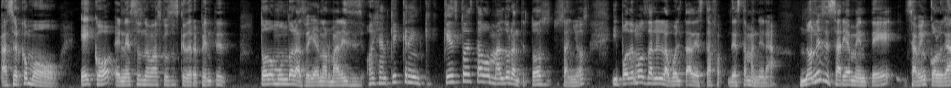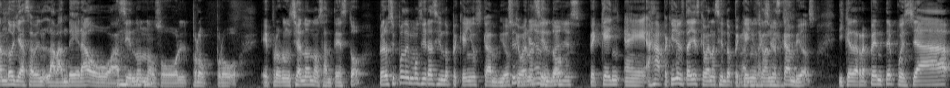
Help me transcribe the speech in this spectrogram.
hacer como eco en estas nuevas cosas que de repente todo mundo las veía normales y dices, oigan, ¿qué creen? ¿Que, esto ha estado mal durante todos estos años y podemos darle la vuelta de esta, de esta manera. No necesariamente, saben, colgando, ya saben, la bandera o haciéndonos o pro, pro, eh, pronunciándonos ante esto, pero sí podemos ir haciendo pequeños cambios que van haciendo pequeños, eh, ajá, pequeños detalles que van haciendo pequeños grandes, cambios y que de repente pues ya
